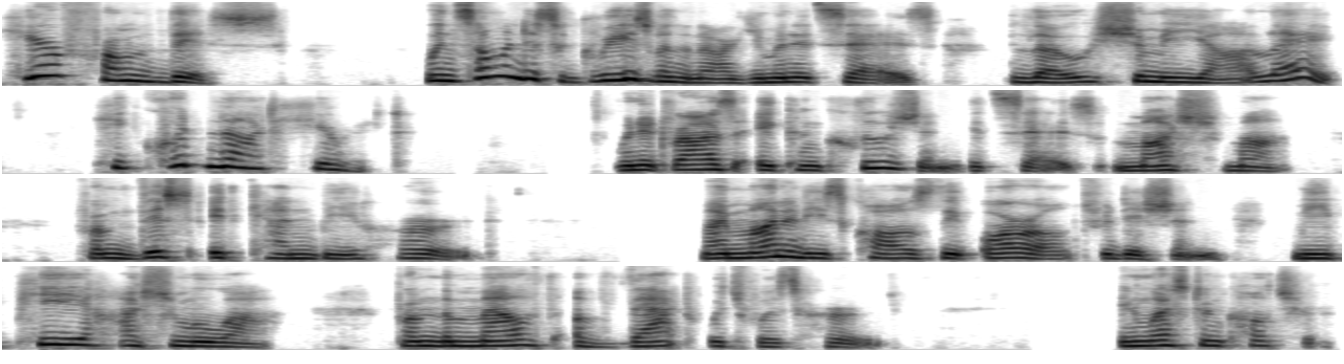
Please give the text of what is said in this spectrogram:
hear from this. When someone disagrees with an argument, it says, Lo Shemiya Le, he could not hear it. When it draws a conclusion, it says, Mashma, from this it can be heard. Maimonides calls the oral tradition mi pi hashmua, from the mouth of that which was heard. In Western culture,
